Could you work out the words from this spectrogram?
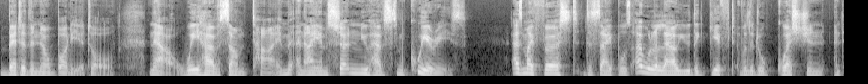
better than no body at all. Now, we have some time, and I am certain you have some queries. As my first disciples, I will allow you the gift of a little question and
